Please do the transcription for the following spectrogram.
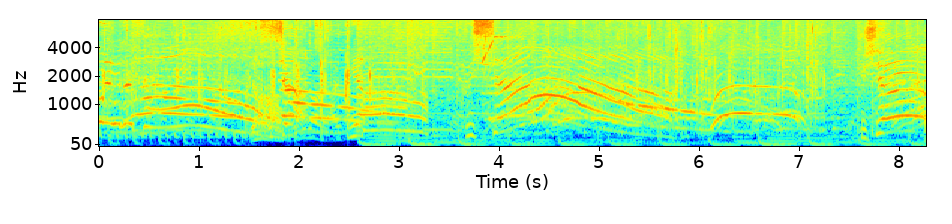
멀리 갔어. 굿샷! 야, 굿샷. 굿샷!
